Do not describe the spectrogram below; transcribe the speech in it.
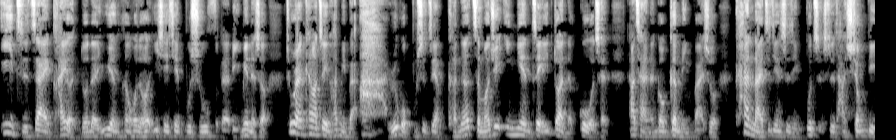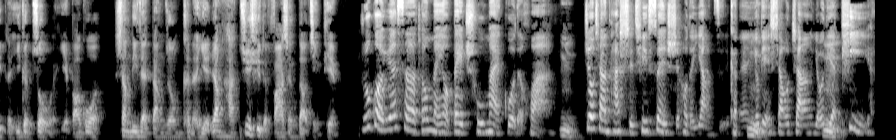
一直在还有很多的怨恨，或者说一些些不舒服的里面的时候，突然看到这一段，他明白啊，如果不是这样，可能怎么去应验这一段的过程，他才能够更明白说，看来这件事情不只是他兄弟的一个作为，也包括上帝在当中，可能也让他继续的发生到今天。如果约瑟都没有被出卖过的话，嗯，就像他十七岁时候的样子，可能有点嚣张，嗯、有点屁。嗯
